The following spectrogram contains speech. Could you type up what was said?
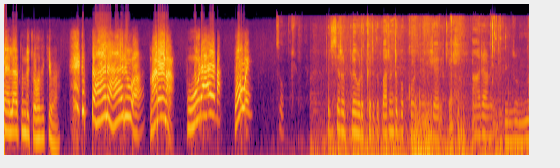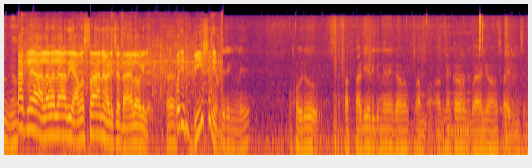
മേലാത്തോണ്ട് ചോദിക്കുക താൻ ആരുവാ നാരായണ പൂരായണ പോവേ. തിരിച്ച് റിപ്ലൈ കൊടുക്കരുത്. പറഞ്ഞിട്ട് പൊക്കോട്ടെ എന്ന് വിചാരിക്കാം. ആരാണ് നാട്ടിലെ അലവലാതി അവസാനം അടിച്ച ഡയലോഗിൽ ഒരു ഭീഷണിയുണ്ട്. ഒരു പത്തടി അടിക്കുന്നതിനേക്കാളും അതിനേക്കാളും വാല്യൂ ആണ് സൈലൻസിന്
